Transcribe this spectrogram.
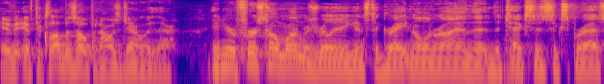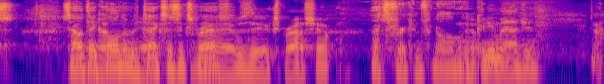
If, if the club was open, I was generally there. And your first home run was really against the great Nolan Ryan, the, the Texas Express. Is that what they called him? The Yeah. Texas Express? Yeah, it was the Express, yep. That's freaking phenomenal. Yep. Can you imagine?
